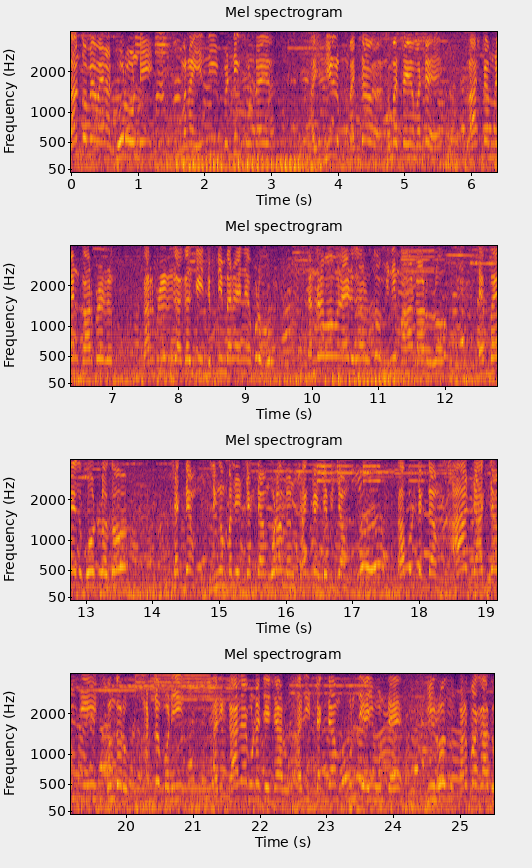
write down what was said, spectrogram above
దాంతో మేము ఆయన తోడు ఉండి మన ఎన్ని పెండింగ్స్ ఉన్నాయో అది నీళ్ళు పెద్ద సమస్య ఏమంటే లాస్ట్ టైం నేను కార్పొరేట్ కార్పొరేటర్గా కలిసి డిప్యూటీ మేయర్ అయినప్పుడు చంద్రబాబు నాయుడు గారితో మినీ మహానాడులో డెబ్బై ఐదు కోట్లతో check dam Lingampalli check dam కూడా మేము శాంక్షన్ చేపించాము కాపూర్ చెక్ డ్యామ్ ఆ చెక్ డ్యామ్కి కొందరు అడ్డపడి అది కాలేకుండా చేశారు. అది చెక్ డ్యామ్ పూర్తి అయి ఉంటే ఈరోజు కడప కాదు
